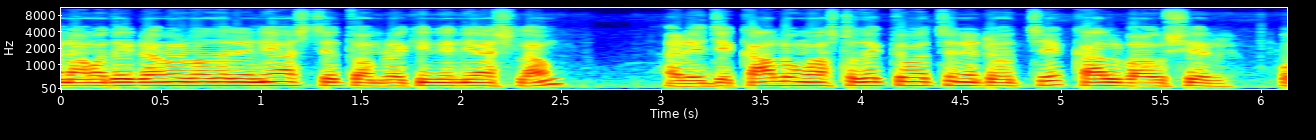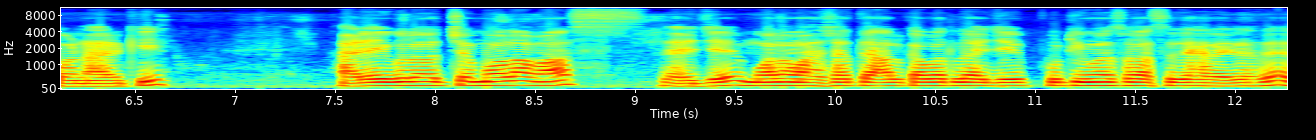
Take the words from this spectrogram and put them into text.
মানে আমাদের গ্রামের বাজারে নিয়ে আসছে, তো আমরা কিনে নিয়ে আসলাম। আর এই যে কালো মাছটা দেখতে পাচ্ছেন, এটা হচ্ছে কাল বাউসের পোনা আর কি। আর এইগুলো হচ্ছে মলা মাছ, এই যে মলা মাছের সাথে হালকা পাতলা এই যে পুঁটি মাছও আছে দেখা যাইতেছে,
